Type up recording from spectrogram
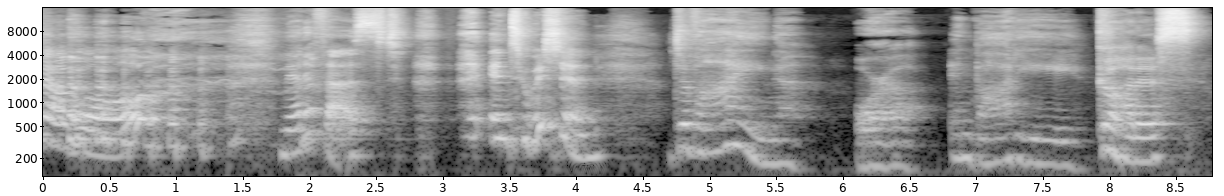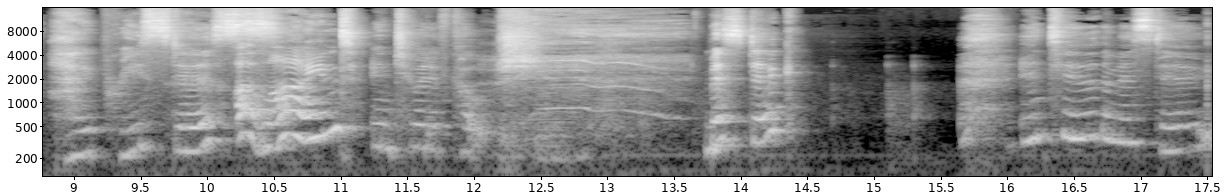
travel. Manifest. Intuition. Divine. Aura. Embody. Goddess. High priestess. Aligned. Intuitive coach. Mystic. Into the mystic.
